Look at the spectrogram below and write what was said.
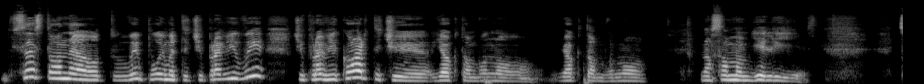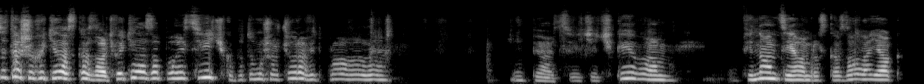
все стане, от ви поймете, чи праві ви, чи праві карти, чи як там воно, як там воно на самом деле є. Це те, що хотіла сказати. Хотіла запалити свічку, тому що вчора відправили опять свічечки вам. Фінанси я вам розказала, як.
